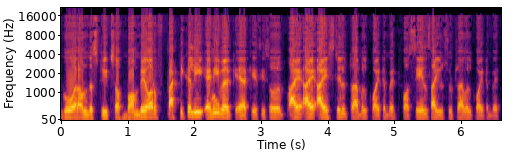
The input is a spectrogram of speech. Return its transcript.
go around the streets of Bombay or practically anywhere, Casey. So I, I, I still travel quite a bit. For sales, I used to travel quite a bit.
